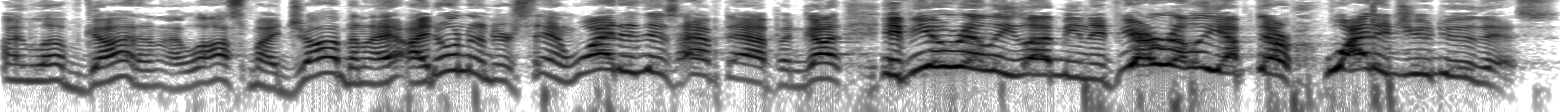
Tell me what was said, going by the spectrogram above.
I love God and I lost my job and I, I don't understand. Why did this have to happen? God, if you really love me and if you're really up there, why did you do this?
